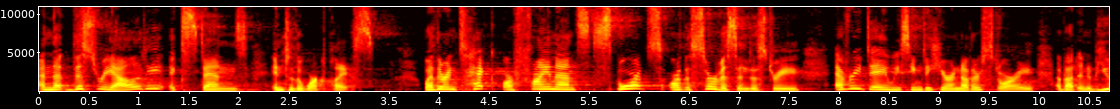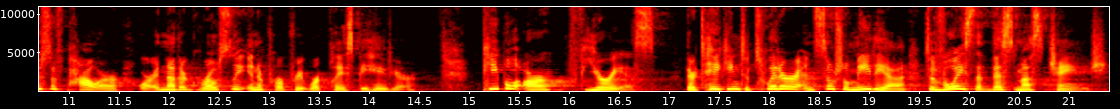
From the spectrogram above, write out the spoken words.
and that this reality extends into the workplace. Whether in tech or finance, sports, or the service industry, every day we seem to hear another story about an abuse of power or another grossly inappropriate workplace behavior. People are furious they're taking to Twitter and social media to voice that this must change.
